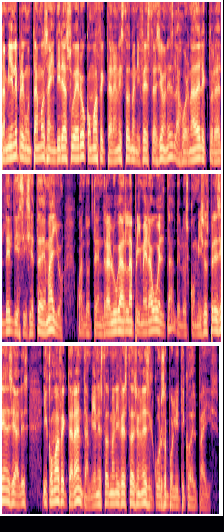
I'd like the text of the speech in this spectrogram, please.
También le preguntamos a Indira Suero cómo afectarán estas manifestaciones la jornada electoral del 17 de mayo, cuando tendrá lugar la primera vuelta de los comicios presidenciales, y cómo afectarán también estas manifestaciones el curso político del país.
